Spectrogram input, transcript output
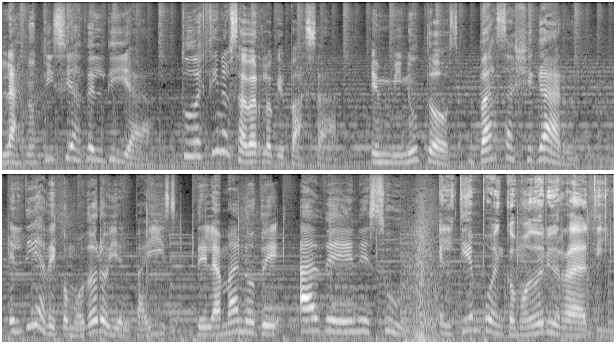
Las noticias del día. Tu destino es saber lo que pasa. En minutos vas a llegar. El día de Comodoro y el país de la mano de ADN Sur. El tiempo en Comodoro y Radatini.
